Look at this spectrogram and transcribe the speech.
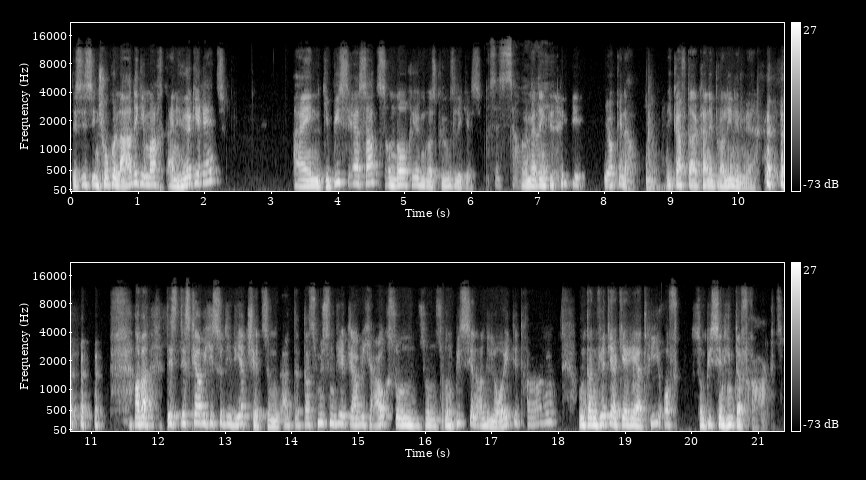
Das ist in Schokolade gemacht, ein Hörgerät, ein Gebissersatz und noch irgendwas Gruseliges. Das ist Weil man denkt, sauer. das sind die, ja genau, ich kaufe da keine Pralinen mehr. Aber das, das glaube ich, ist so die Wertschätzung. Das müssen wir, glaube ich, auch so ein, so, ein, so ein bisschen an die Leute tragen. Und dann wird ja Geriatrie oft so ein bisschen hinterfragt.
